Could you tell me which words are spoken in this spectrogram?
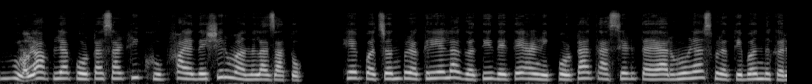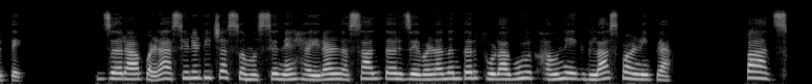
गूळ आपल्या पोटासाठी खूप फायदेशीर मानला जातो. हे पचन प्रक्रियेला गती देते आणि पोटात ऍसिड तयार होण्यास प्रतिबंध करते. जर आपण ऍसिडिटीच्या समस्येने हैराण असाल तर जेवणानंतर थोडा गूळ खाऊन एक ग्लास पाणी प्या. पाच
